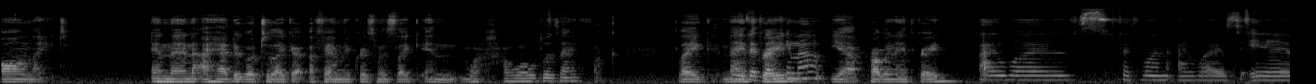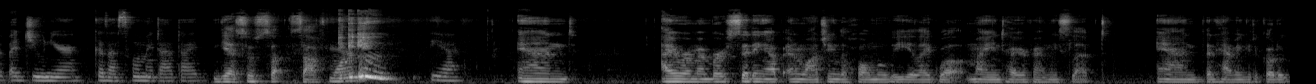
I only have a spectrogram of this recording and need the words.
all night. And then I had to go to like a, a family Christmas, like in what? How old was I? Fuck, like ninth one grade. came out, Yeah, probably ninth grade. I was fifth one. I was a, a junior because that's when my dad died. Yeah, so, so sophomore, Yeah. and I remember sitting up and watching the whole movie. Like, well, my entire family slept, and then having to go to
